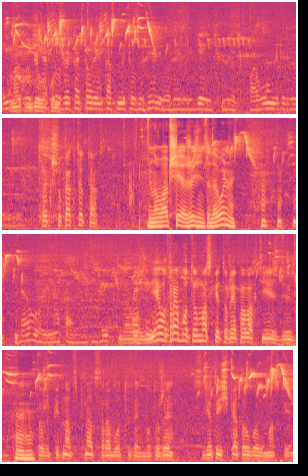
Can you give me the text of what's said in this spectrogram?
А На этом и дело кончилось. уже, которые, как мы тут жили, уже людей человек поумерли. Так что как-то так. Ну вообще, жизнью-то довольны? Довольно, а. Довольно. Я вот работаю в Москве, тоже я по вахте ездил, Ага. тоже 15-15 работаю, как бы вот уже с 2005 года в Москве.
